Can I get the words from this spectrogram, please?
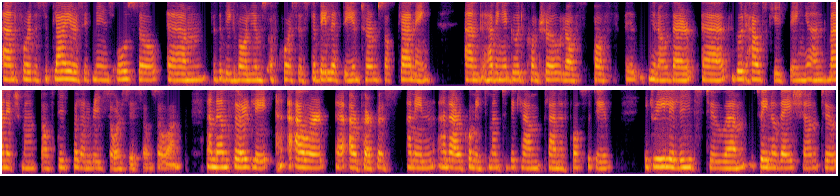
And for the suppliers, it means also um, the big volumes, of course, a stability in terms of planning and having a good control of, of you know, their uh, good housekeeping and management of people and resources and so on. And then thirdly, our, uh, our purpose, I mean, and our commitment to become planet positive. It really leads to, um, to innovation to,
